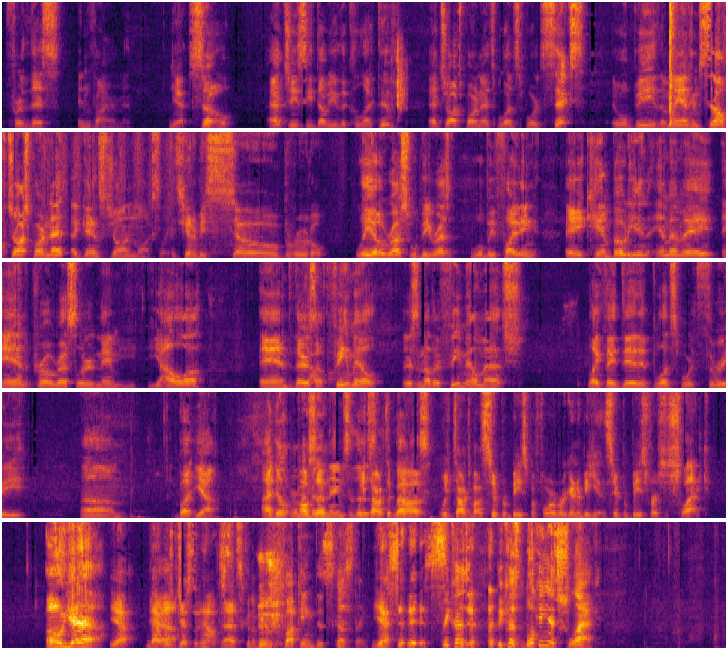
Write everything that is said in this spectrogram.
for this environment. Yeah. So, at GCW The Collective, at Josh Barnett's Bloodsport 6, it will be the man himself, Josh Barnett, against Jon Moxley. It's gonna be so brutal. Lio Rush will be res- will be fighting a Cambodian MMA and pro wrestler named Yawa, and there's a female. There's another female match, like they did at Bloodsport three. Um, but yeah, I don't remember Also, the names of those. we talked about ladies. we talked about Super Beast before. We're gonna be getting Super Beast versus Shlak. Oh yeah, Yeah, that Yeah. was just announced. that's gonna be fucking disgusting. yes, it is. because because looking at Shlak,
